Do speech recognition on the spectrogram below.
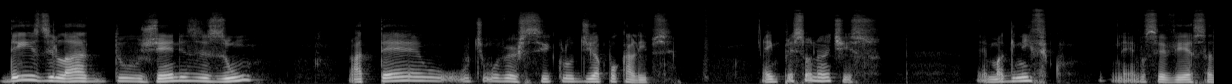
desde lá do Gênesis 1 até o último versículo de Apocalipse. É impressionante isso. É magnífico né? você vê essa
